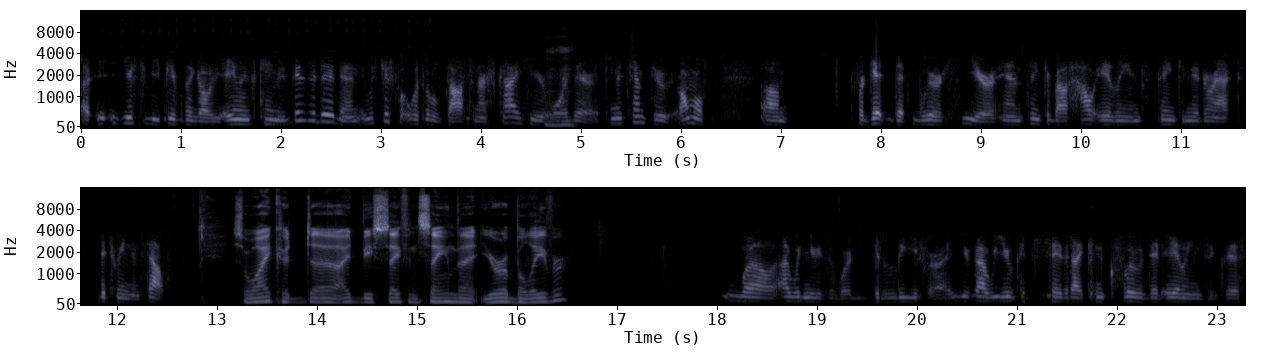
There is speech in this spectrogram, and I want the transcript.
Know, uh, it, it used to be people think, oh, the aliens came and visited, and it was just what was little dots in our sky here or there. It's an attempt to almost um, forget that we're here and think about how aliens think and interact between themselves. So I could, uh, I'd be safe in saying that you're a believer. Well, I wouldn't use the word believer. You, you could say that I conclude that aliens exist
